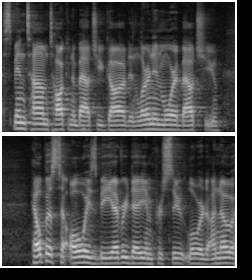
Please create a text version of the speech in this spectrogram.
spend time talking about you, God, and learning more about you. Help us to always be every day in pursuit, Lord. I know,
